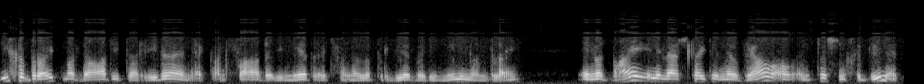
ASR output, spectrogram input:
die gebruik maar daardie tariewe en ek aanvaar dat die meerderheid van hulle probeer by die minimum bly. En wat baie universiteite nou wel al intussen gedoen het,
